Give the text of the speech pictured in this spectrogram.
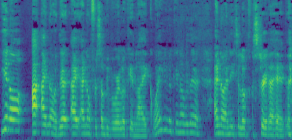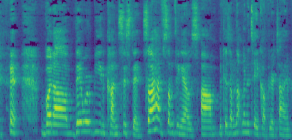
You know, I, I know there I, I know for some people we're looking like, why are you looking over there? I know I need to look straight ahead. but um they were being consistent. So I have something else, um, because I'm not gonna take up your time.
